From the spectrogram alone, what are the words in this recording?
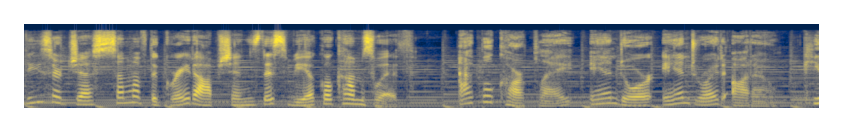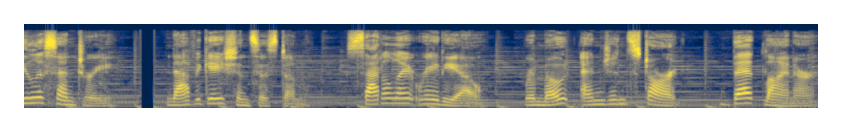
These are just some of the great options this vehicle comes with. Apple CarPlay and or Android Auto, keyless entry, navigation system, satellite radio, remote engine start, bed liner,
